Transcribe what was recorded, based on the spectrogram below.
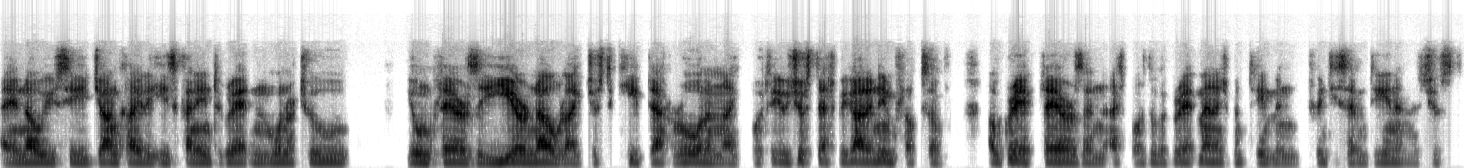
And now you see John Kiely, he's kind of integrating one or two young players a year now, like just to keep that rolling. Like, but it was just that we got an influx of, of great players, and I suppose a great management team in 2017, and it's just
